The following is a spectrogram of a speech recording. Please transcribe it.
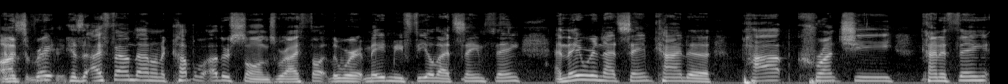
and it's great because I found that on a couple other songs where I thought that where it made me feel that same thing, and they were in that same kind of pop crunchy kind of thing.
